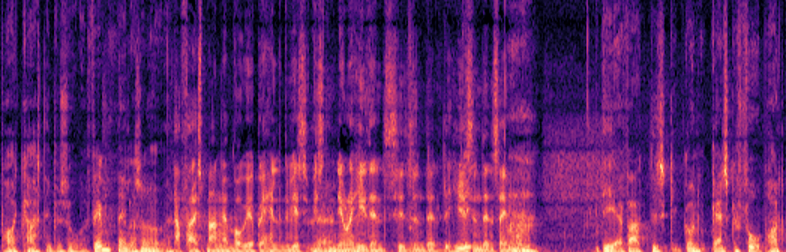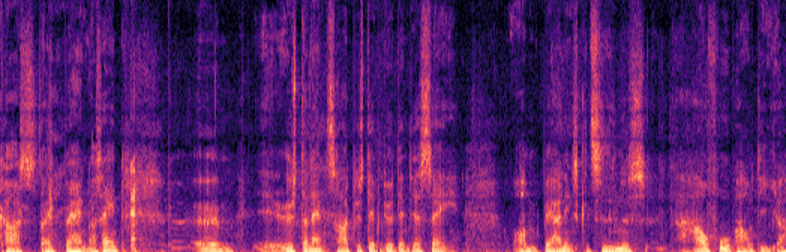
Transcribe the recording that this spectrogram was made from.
podcast episode 15 eller sådan noget, der er faktisk mange af hvor vi har behandlet det. Hvis, hvis ja. nævner hele, den, hele tiden den, hele tiden den sag morgen. det er faktisk kun ganske få podcasts, der ikke behandler sagen. øhm, Østerlandsret bestemte jo den der sag om Berlingske Tidenes havfrueparodier,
